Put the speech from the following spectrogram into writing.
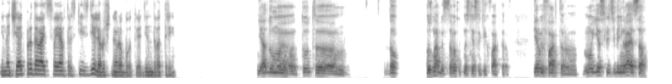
и начать продавать свои авторские изделия ручной работы? Один, два, три. Я думаю, тут э, должна быть совокупность нескольких факторов. Первый фактор, ну, если тебе не нравятся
